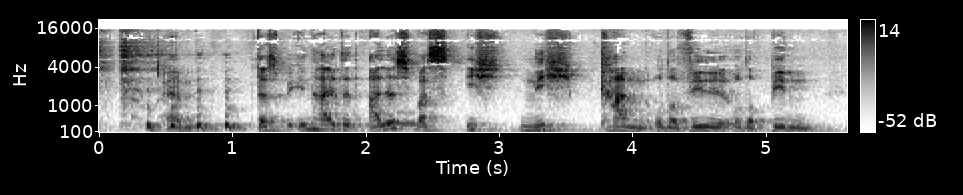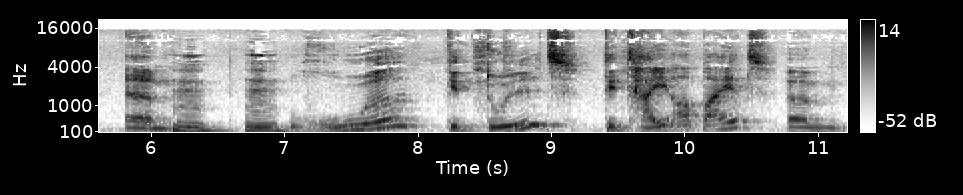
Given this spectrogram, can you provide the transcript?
ähm, das beinhaltet alles, was ich nicht kann oder will oder bin. Ähm, hm, hm. Ruhe, Geduld, Detailarbeit. Ähm,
